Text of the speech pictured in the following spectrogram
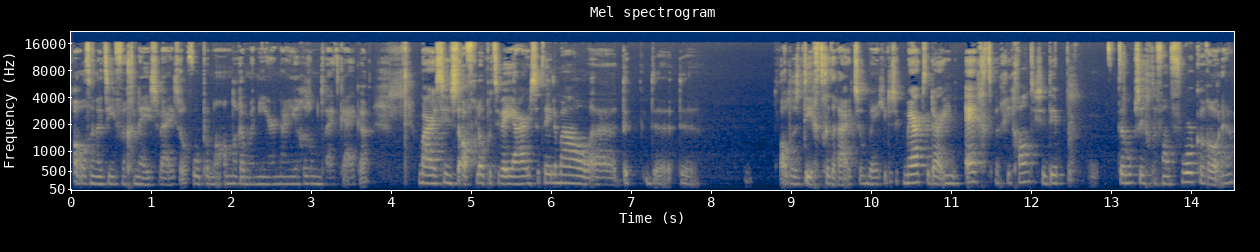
Alternatieve geneeswijzen of op een andere manier naar je gezondheid kijken. Maar sinds de afgelopen twee jaar is het helemaal uh, de, de, de alles dichtgedraaid zo'n beetje. Dus ik merkte daarin echt een gigantische dip ten opzichte van voor corona.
